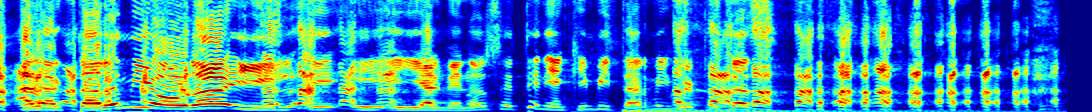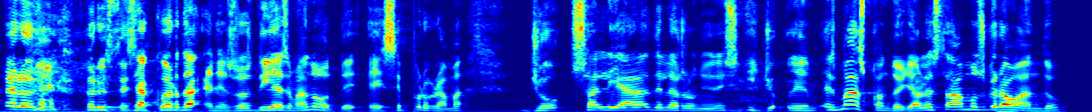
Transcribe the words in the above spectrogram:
Adaptaron mi obra y, y- y- y al menos se tenían que invitarme, hijo de putas. pero, pero usted se acuerda, en esos días, hermano, de ese programa, yo salía de las reuniones y yo, eh, es más, cuando ya lo estábamos grabando,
